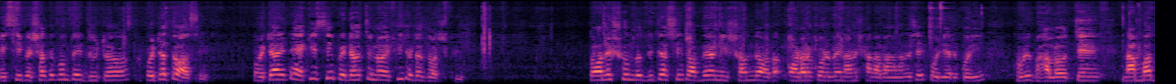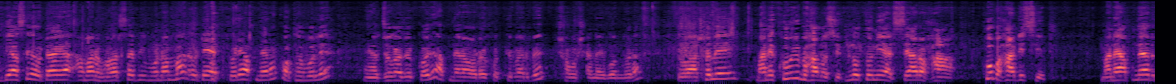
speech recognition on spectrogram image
এই সিপের সাথে কিন্তু এই দুটো, ওইটা তো আছে। ওইটা এটা একই সিপ এটা হচ্ছে নয় ফিট ওটা দশ ফিট তো অনেক সুন্দর দুইটা সিপ আপনারা নিঃসন্দেহে অর্ডার করবেন। আমি সারা বাংলাদেশে কোরিয়ার করি। খুবই ভালো যে নাম্বার দেওয়া আছে ওটা আমার হোয়াটসঅ্যাপ ইমো নাম্বার ওটা অ্যাড করে আপনারা কথা বলে যোগাযোগ করে আপনারা অর্ডার করতে পারবেন। সমস্যা নাই বন্ধুরা। তো আসলে মানে খুবই ভালো সিট নতুনই আসছে আর হা, খুব হার্ডি সিট মানে আপনার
